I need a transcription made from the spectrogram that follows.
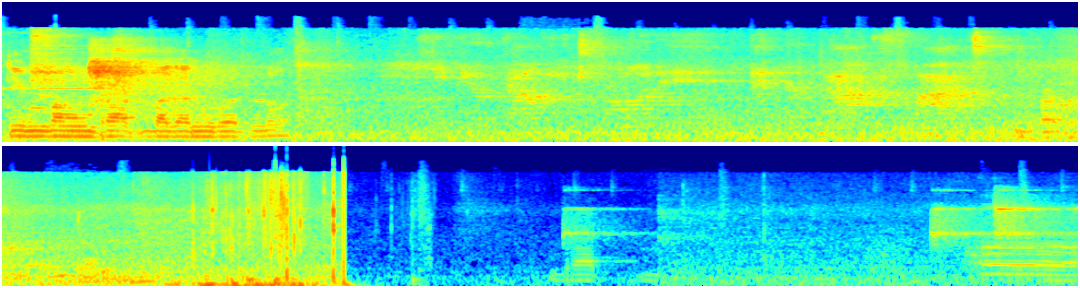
timbang berat badan gua dulu. Eh,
